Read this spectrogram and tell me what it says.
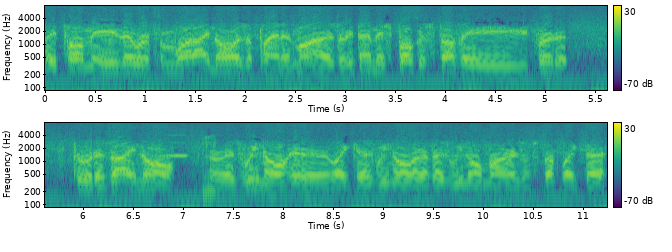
they told me they were from what I know as a planet Mars. Every time they spoke of stuff, they referred it to it as I know, hmm. or as we know here, like as we know Earth, as we know Mars, and stuff like that.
